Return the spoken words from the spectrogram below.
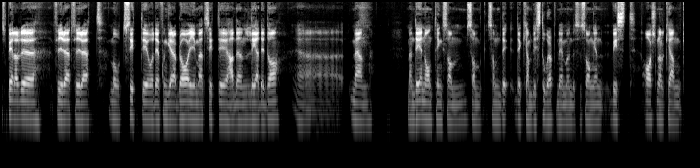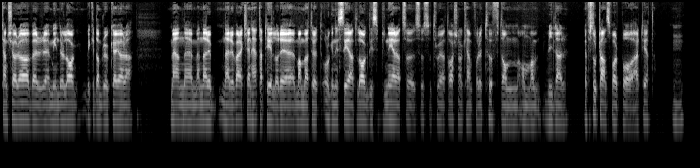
spelade 4-1, 4-1 mot City och det fungerar bra i och med att City hade en ledig dag. Eh, men, men det är någonting som, som, som det, det, kan bli stora problem under säsongen. Visst, Arsenal kan, kan köra över mindre lag, vilket de brukar göra. Men, eh, men när, det, när det verkligen hettar till och det, man möter ett organiserat lag, disciplinerat, så, så, så, tror jag att Arsenal kan få det tufft om, om man vilar med för stort ansvar på Arteta. Mm.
